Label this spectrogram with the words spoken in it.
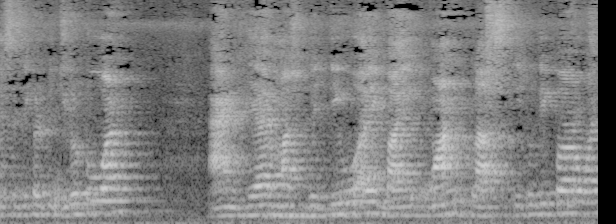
this is equal to 0 to 1 and here must be dy by 1 plus e to the power y.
